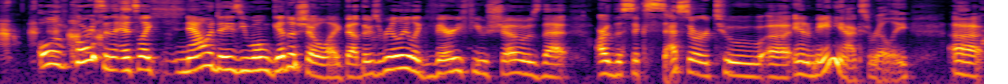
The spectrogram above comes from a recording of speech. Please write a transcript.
in Well, of course, and it's like nowadays you won't get a show like that. There's really like very few shows that are the successor to uh, Animaniacs, really. Uh,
